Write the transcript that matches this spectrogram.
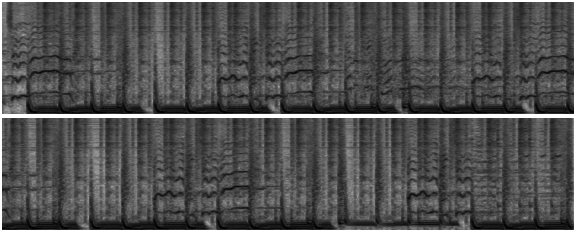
let your love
